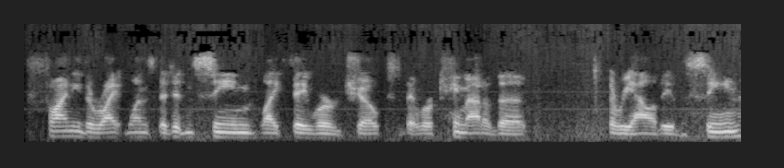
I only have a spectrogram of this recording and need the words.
finding the right ones that didn't seem like they were jokes that were came out of the the reality of the scene,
